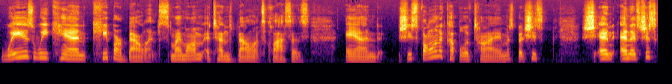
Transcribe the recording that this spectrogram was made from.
ways we can keep our balance. My mom attends balance classes and she's fallen a couple of times, but she's she, and and it's just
